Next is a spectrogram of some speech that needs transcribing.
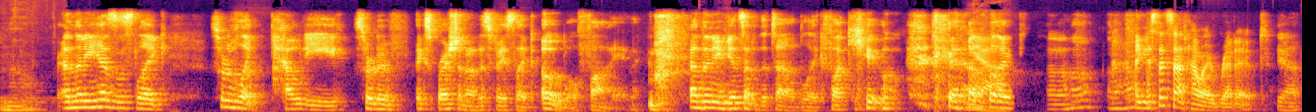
No. And then he has this like sort of like pouty sort of expression on his face, like, "Oh well, fine." and then he gets out of the tub, like, "Fuck you." and Yeah. I'm like, uh huh, uh huh. I guess that's not how I read it. Yeah.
